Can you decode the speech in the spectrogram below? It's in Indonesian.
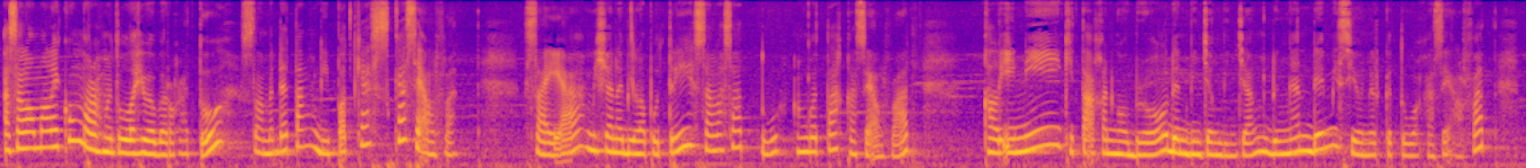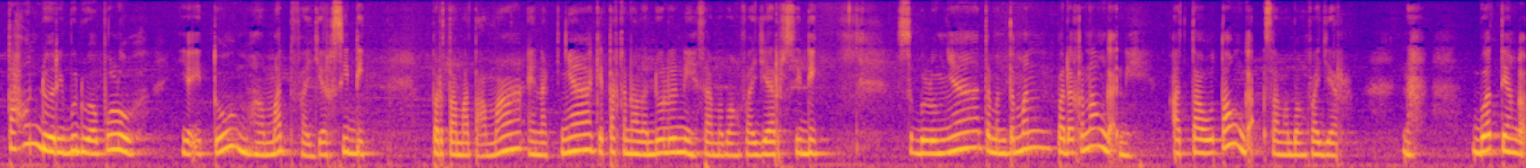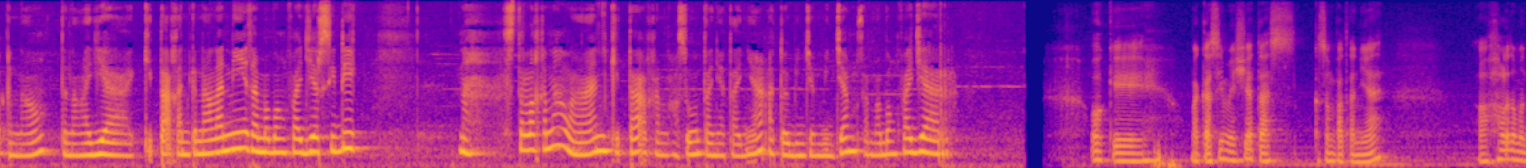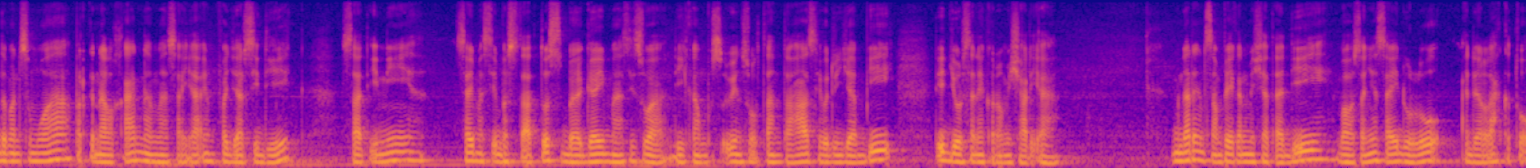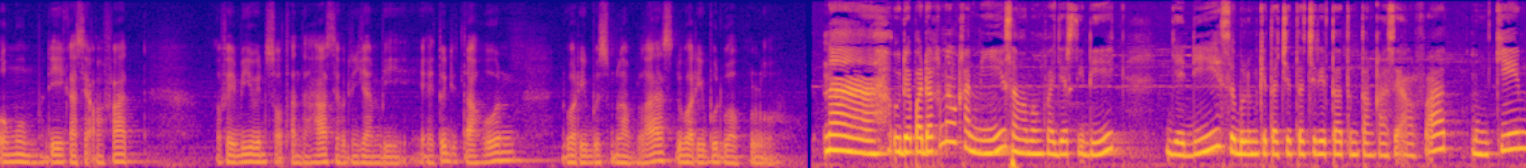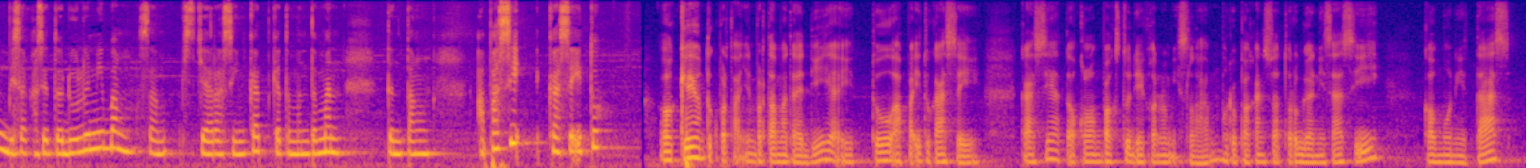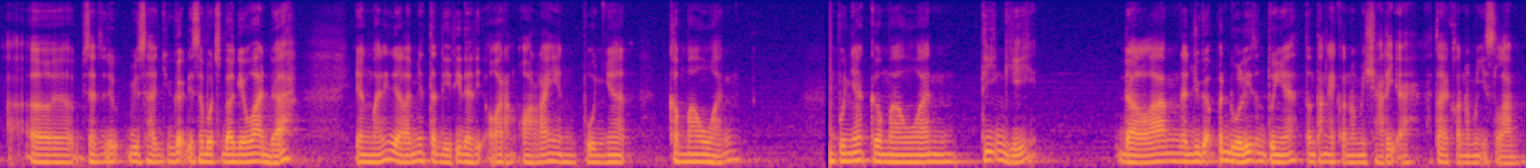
Assalamualaikum warahmatullahi wabarakatuh. Selamat datang di podcast KC Alfat. Saya Misha Nabila Putri, salah satu anggota KC Alfat. Kali ini kita akan ngobrol dan bincang-bincang dengan demisioner ketua KC Alfat tahun 2020, yaitu Muhammad Fajar Sidik. Pertama-tama, enaknya kita kenalan dulu nih sama Bang Fajar Sidik. Sebelumnya, teman-teman pada kenal nggak nih? Atau tahu nggak sama Bang Fajar? Nah, Buat yang gak kenal, tenang aja, kita akan kenalan nih sama Bang Fajar Sidik. Nah, setelah kenalan, kita akan langsung tanya-tanya atau bincang-bincang sama Bang Fajar. Oke, makasih Mesya atas kesempatannya. Uh, halo teman-teman semua, perkenalkan nama saya M. Fajar Sidik. Saat ini saya masih berstatus sebagai mahasiswa di kampus UIN Sultan Taha Sewudin Jambi di jurusan Ekonomi Syariah benar yang disampaikan Misha tadi bahwasanya saya dulu adalah ketua umum di Kasih Alfat Febi Win Sultan Taha Sefudin Jambi yaitu di tahun 2019-2020. Nah, udah pada kenal kan nih sama Bang Fajar Sidik? Jadi sebelum kita cerita-cerita tentang Kasih Alfat, mungkin bisa kasih tau dulu nih Bang, secara singkat ke teman-teman tentang apa sih Kasih itu? Oke, untuk pertanyaan pertama tadi yaitu apa itu Kasih? KASI atau Kelompok Studi Ekonomi Islam merupakan suatu organisasi, komunitas, e, bisa bisa juga disebut sebagai wadah yang mana di dalamnya terdiri dari orang-orang yang punya kemauan, yang punya kemauan tinggi dalam dan juga peduli tentunya tentang ekonomi syariah atau ekonomi Islam.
